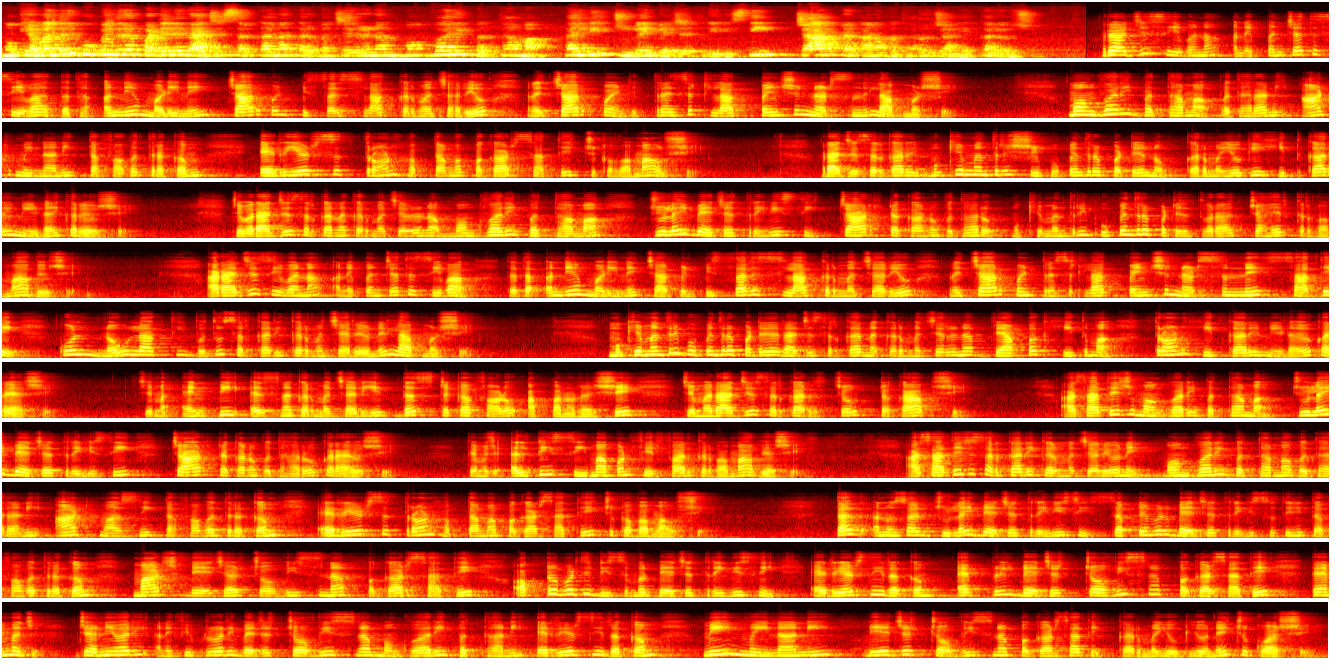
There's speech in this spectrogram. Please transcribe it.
મુખ્યમંત્રી ભૂપેન્દ્ર પટેલે રાજ્ય સરકારના કર્મચારીઓના મોંઘવારી ભથ્થામાં પહેલી જુલાઈ બે હજાર ત્રેવીસથી ચાર ટકાનો વધારો જાહેર કર્યો છે. રાજ્ય સેવાના અને પંચાયત સેવા તથા અન્ય મળીને ચાર પોઈન્ટ પિસ્તાલીસ લાખ કર્મચારીઓ અને ચાર પોઈન્ટ ત્રેસઠ લાખ પેન્શનર્સને લાભ મળશે. મોંઘવારી ભથ્થામાં વધારાની આઠ મહિનાની તફાવત રકમ એરિયર્સ ત્રણ હપ્તામાં પગાર સાથે ચૂકવવામાં આવશે. રાજ્ય સરકારે મુખ્યમંત્રી શ્રી ભૂપેન્દ્ર પટેલનો કર્મયોગી હિતકારી નિર્ણય કર્યો છે. જેમાં રાજ્ય સરકારના કર્મચારીઓના મોંઘવારી ભથ્થામાં જુલાઈ બે હજાર ત્રેવીસથી ચાર ટકાનો વધારો મુખ્યમંત્રી ભૂપેન્દ્ર પટેલ દ્વારા જાહેર કરવામાં આવ્યો છે. આ રાજ્ય સેવાના અને પંચાયત સેવા તથા અન્ય મળીને ચાર પોઈન્ટ પિસ્તાલીસ લાખ કર્મચારીઓ અને ચાર પોઈન્ટ ત્રેસઠ લાખ પેન્શનર્સને સાથે કુલ નવ લાખથી વધુ સરકારી કર્મચારીઓને લાભ મળશે. મુખ્યમંત્રી ભૂપેન્દ્ર પટેલે રાજ્ય સરકારના કર્મચારીઓના વ્યાપક હિતમાં ત્રણ હિતકારી નિર્ણયો કર્યા છે. જેમાં એનપીએસના કર્મચારીએ દસ ટકા ફાળો આપવાનો રહેશે, જેમાં રાજ્ય સરકાર ચૌદ ટકા આપશે. આ સાથે જ મોંઘવારી ભથ્થામાં જુલાઈ બે હજાર ત્રેવીસથી ચાર ટકાનો વધારો કરાયો છે. તેમજ એલટીસીમાં પણ ફેરફાર કરવામાં આવ્યા છે. આ સાથે જ સરકારી કર્મચારીઓને મોંઘવારી ભથ્થામાં વધારાની આઠ માસની તફાવત રકમ એરિયર્સ ત્રણ હપ્તામાં પગાર સાથે ચૂકવવામાં આવશે. તદ અનુસાર જુલાઈ બે હજાર ત્રેવીસથી સપ્ટેમ્બર બે હજાર ત્રેવીસ સુધીની તફાવત રકમ માર્ચ બે હજાર ચોવીસના પગાર સાથે ઓક્ટોબરથી ડિસેમ્બર બે હજાર ત્રેવીસની એરિયર્સની રકમ એપ્રિલ બે હજાર ચોવીસના પગાર સાથે તેમજ જાન્યુઆરી અને ફેબ્રુઆરી બે હજાર ચોવીસના મોંઘવારી ભથ્થાની એરિયર્સની રકમ મે મહિનાની બે હજાર ચોવીસના પગાર સાથે કર્મયોગીઓને ચૂકવાશે.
